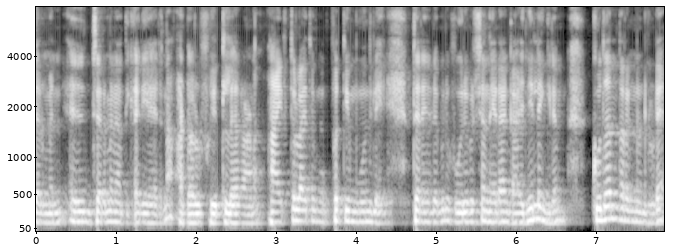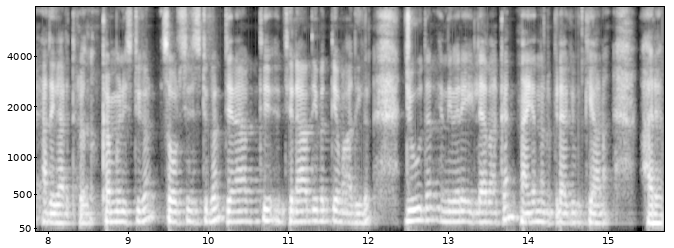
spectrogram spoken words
ജർമ്മൻ ജർമ്മൻ അധികാരിയായിരുന്ന അഡോൾഫ് ഹിറ്റ്ലറാണ്. ആയിരത്തി തൊള്ളായിരത്തി മുപ്പത്തി മൂന്നിലെ തെരഞ്ഞെടുപ്പിൽ ഭൂരിപക്ഷം നേടാൻ കഴിഞ്ഞില്ലെങ്കിലും കുതന്ത്രങ്ങളിലൂടെ അധികാരത്തിൽ വന്നു കമ്മ്യൂണിസ്റ്റുകൾ സോഷ്യലിസ്റ്റുകൾ ജനാധി ജനാധിപത്യവാദികൾ ജൂതർ എന്നിവരെ ഇല്ലാതാക്കാൻ നയം നടപ്പിലാക്കിയ വ്യക്തിയാണ് ആര്?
